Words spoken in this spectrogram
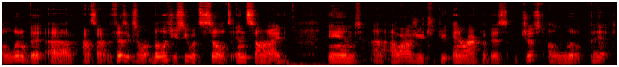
a little bit of outside the physics but lets you see what's still it's inside and uh, allows you to do interact with this just a little bit.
